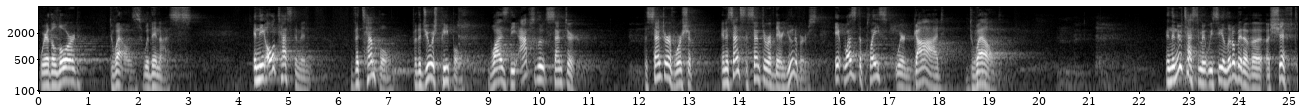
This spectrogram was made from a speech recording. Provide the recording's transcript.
where the Lord dwells within us. In the Old Testament, the temple for the Jewish people was the absolute center, the center of worship, in a sense, the center of their universe. It was the place where God dwelled. In the New Testament, we see a little bit of a, a shift.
